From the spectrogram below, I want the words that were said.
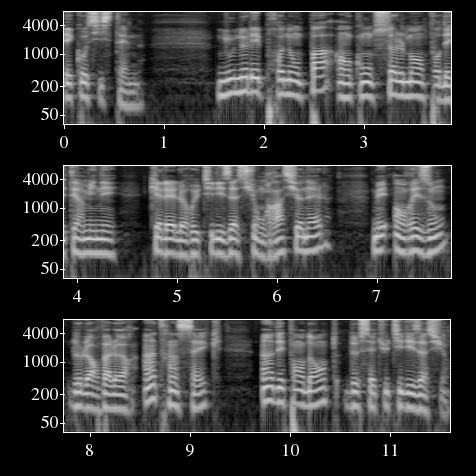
écosystèmes nous ne les prenons pas en compte seulement pour déterminer quelle est leur utilisation rationnelle, mais en raison de leur valeur intrinsèque, indépendante de cette utilisation.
